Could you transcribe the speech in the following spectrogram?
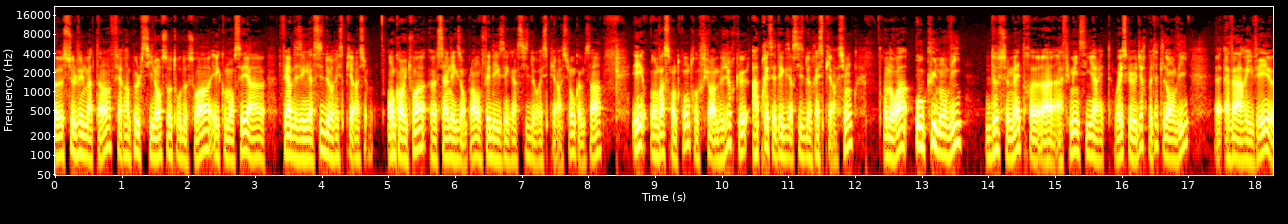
euh, se lever le matin, faire un peu le silence autour de soi et commencer à faire des exercices de respiration. Encore une fois, euh, c'est un exemple, hein. on fait des exercices de respiration comme ça et on va se rendre compte au fur et à mesure que après cet exercice de respiration, on n'aura aucune envie de se mettre euh, à, fumer une cigarette. Vous voyez ce que je veux dire? Peut-être l'envie, elle va arriver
